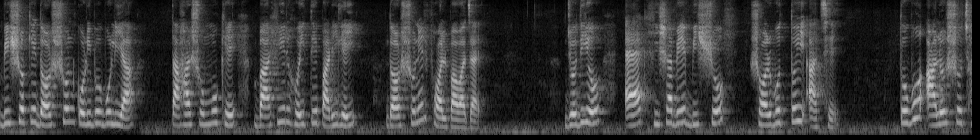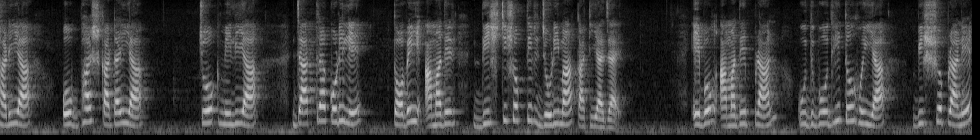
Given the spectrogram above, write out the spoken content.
বিশ্বকে দর্শন করিব বলিয়া তাহার সম্মুখে বাহির হইতে পারিলেই দর্শনের ফল পাওয়া যায়। যদিও এক হিসাবে বিশ্ব সর্বত্রই আছে। তবু আলস্য ছাড়িয়া, অভ্যাস কাটাইয়া, চোখ মেলিয়া যাত্রা করিলে তবেই আমাদের দৃষ্টিশক্তির জরিমা কাটিয়া যায় এবং আমাদের প্রাণ উদ্বোধিত হইয়া বিশ্বপ্রাণের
